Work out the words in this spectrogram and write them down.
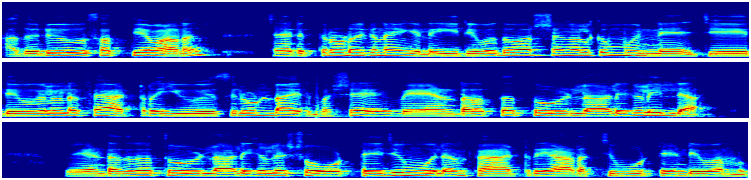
അതൊരു സത്യമാണ്. ചരിത്രം എടുക്കണമെങ്കിൽ ഇരുപത് വർഷങ്ങൾക്ക് മുന്നേ ചേരുവകളുടെ ഫാക്ടറി യു എസിൽ ഉണ്ടായിരുന്നു പക്ഷേ വേണ്ടത്ര തൊഴിലാളികളില്ല. വേണ്ടത്ര തൊഴിലാളികളെ ഷോർട്ടേജ് മൂലം ഫാക്ടറി അടച്ചുപൂട്ടേണ്ടി വന്നു.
